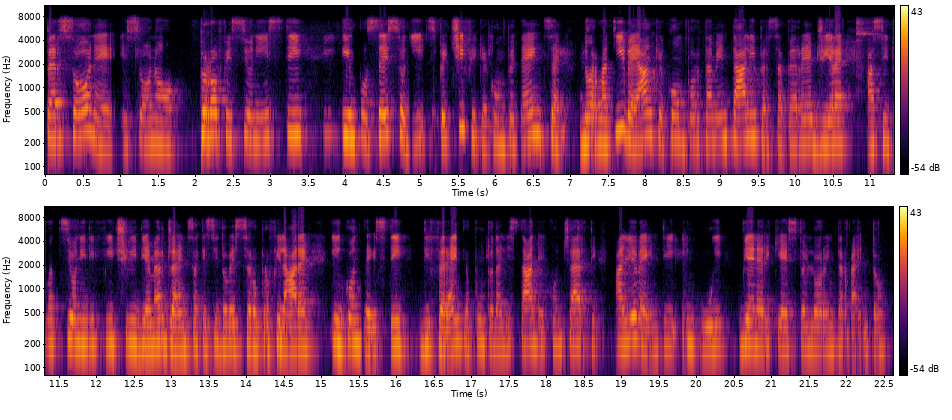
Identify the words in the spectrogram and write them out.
persone e sono professionisti in possesso di specifiche competenze normative e anche comportamentali per saper reagire a situazioni difficili di emergenza che si dovessero profilare in contesti differenti appunto dagli stadi ai concerti agli eventi in cui viene richiesto il loro intervento.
